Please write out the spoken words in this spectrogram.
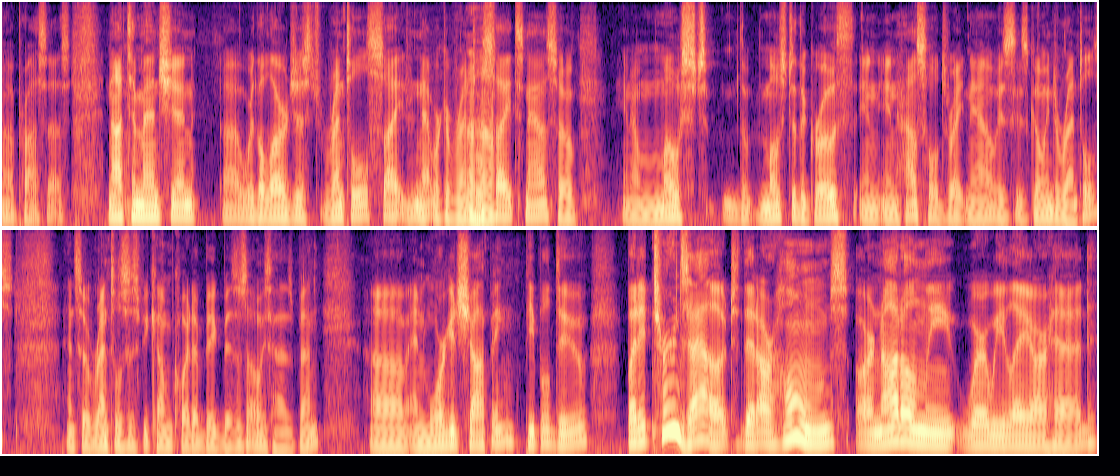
uh, process. Not to mention, uh, we're the largest rental site network of rental Uh-huh. sites now. So, you know, most the most of the growth in, in households right now is is going to rentals, and so rentals has become quite a big business. Always has been. Um, and mortgage shopping people do. But it turns out that our homes are not only where we lay our head,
